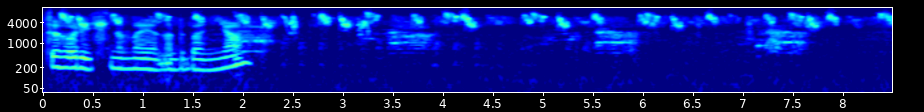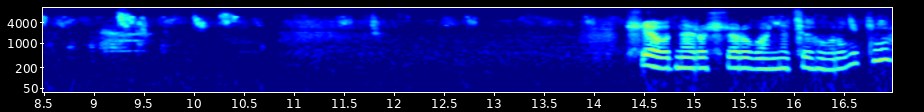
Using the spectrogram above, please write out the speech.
Цьогорічне моє надбання. Ще одне розчарування цього року.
